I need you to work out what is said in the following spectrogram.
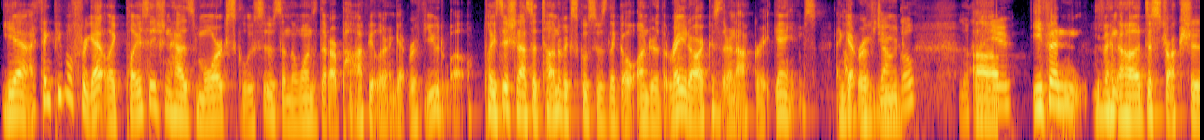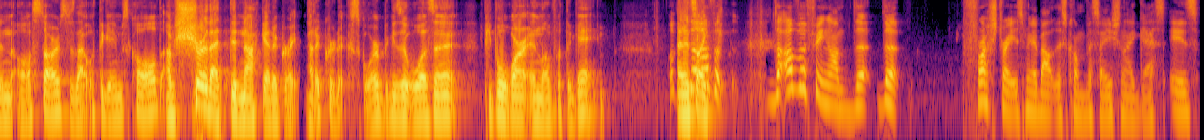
Yeah, I think people forget like PlayStation has more exclusives than the ones that are popular and get reviewed well. PlayStation has a ton of exclusives that go under the radar because they're not great games and get reviewed. Jungle, look Uh, at you. even even uh, Destruction All Stars is that what the game's called? I'm sure that did not get a great Metacritic score because it wasn't people weren't in love with the game. And it's the like other, the other thing um, that that frustrates me about this conversation, I guess, is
